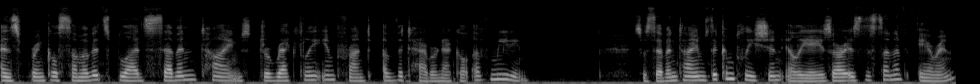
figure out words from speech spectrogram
and sprinkle some of its blood seven times directly in front of the tabernacle of meeting. So, seven times the completion. Eleazar is the son of Aaron,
